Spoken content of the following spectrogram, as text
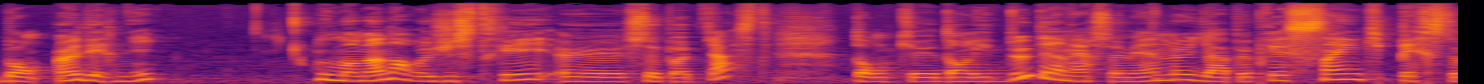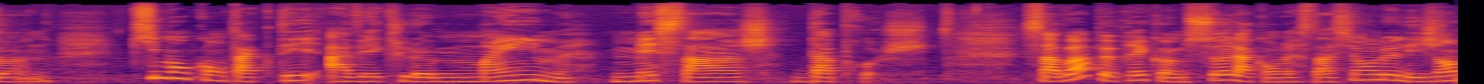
Bon, un dernier. Au moment d'enregistrer euh, ce podcast, donc euh, dans les deux dernières semaines, il y a à peu près cinq personnes qui m'ont contacté avec le même message d'approche. Ça va à peu près comme ça, la conversation. Là, les gens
